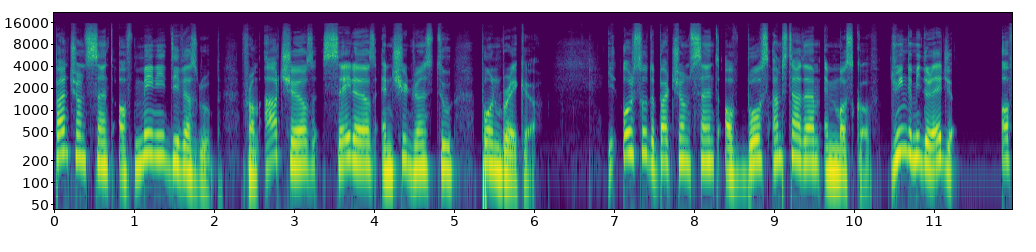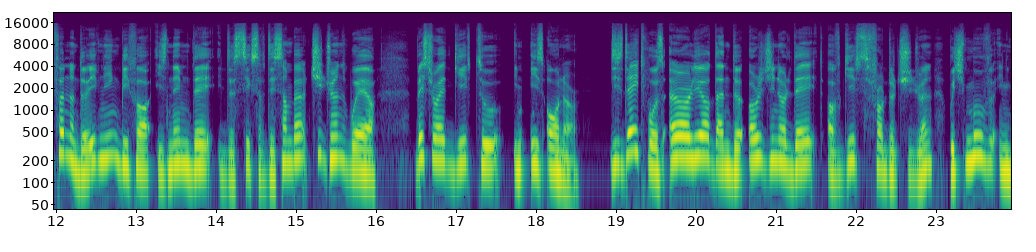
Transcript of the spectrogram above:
patron saint of many diverse groups, from archers, sailors, and children to pawn breakers. He also the patron saint of both Amsterdam and Moscow. During the Middle Age, often on the evening before his name day, the 6th of December, children were bestowed gifts to in his honor. This date was earlier than the original date of gifts from the children, which moved in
